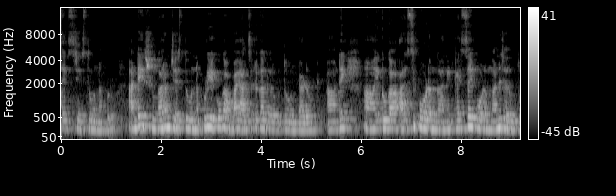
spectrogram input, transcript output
సెక్స్ చేస్తూ ఉన్నప్పుడు. అంటే శృంగారం చేస్తూ ఉన్నప్పుడు ఎక్కువగా అబ్బాయి అలసటగా జరుగుతూ ఉంటాడు. అంటే ఎక్కువగా అలసిపోవడం కానీ స్ట్రెస్ అయిపోవడం కానీ జరుగుతూ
